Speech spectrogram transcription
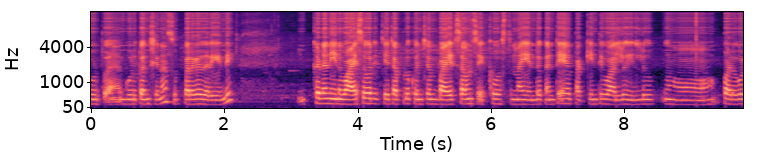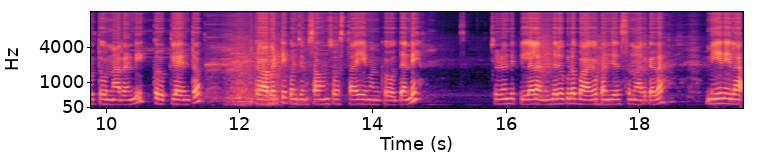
గుడి గుడి ఫంక్షన్ సూపర్గా జరిగింది. ఇక్కడ నేను వాయిస్ ఓవర్ ఇచ్చేటప్పుడు కొంచెం బయట సౌండ్స్ ఎక్కువ వస్తున్నాయి. ఎందుకంటే పక్కింటి వాళ్ళు ఇల్లు పడగొడుతూ ఉన్నారండి క్రుక్ లైన్తో కాబట్టి కొంచెం సౌండ్స్ వస్తాయి ఏమనుకోవద్దండి. చూడండి పిల్లలందరూ కూడా బాగా పనిచేస్తున్నారు కదా. మీరు ఇలా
